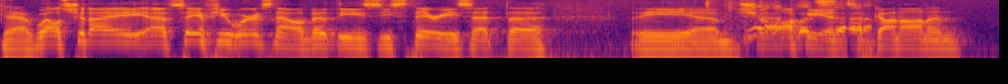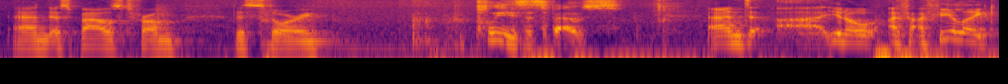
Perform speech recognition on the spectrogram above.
Yeah. Well, should I uh, say a few words now about these these theories that the the um, Sherlockians uh, have gone on and and espoused from this story? Please espouse. And uh, you know, I, I feel like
